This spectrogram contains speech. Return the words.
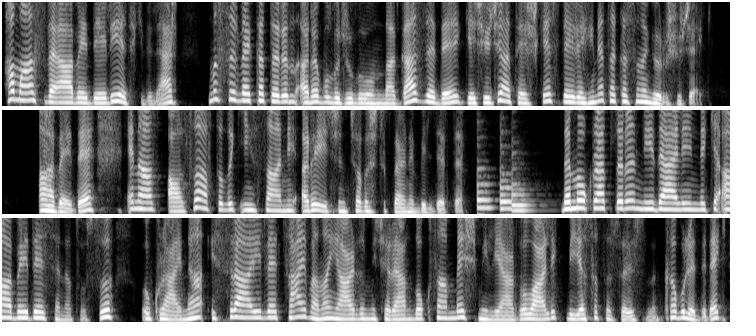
Hamas ve ABD'li yetkililer, Mısır ve Katar'ın ara buluculuğunda Gazze'de geçici ateşkes ve rehine takasını görüşecek. ABD en az 6 haftalık insani ara için çalıştıklarını bildirdi. Demokratların liderliğindeki ABD Senatosu, Ukrayna, İsrail ve Tayvan'a yardım içeren 95 milyar dolarlık bir yasa tasarısını kabul ederek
